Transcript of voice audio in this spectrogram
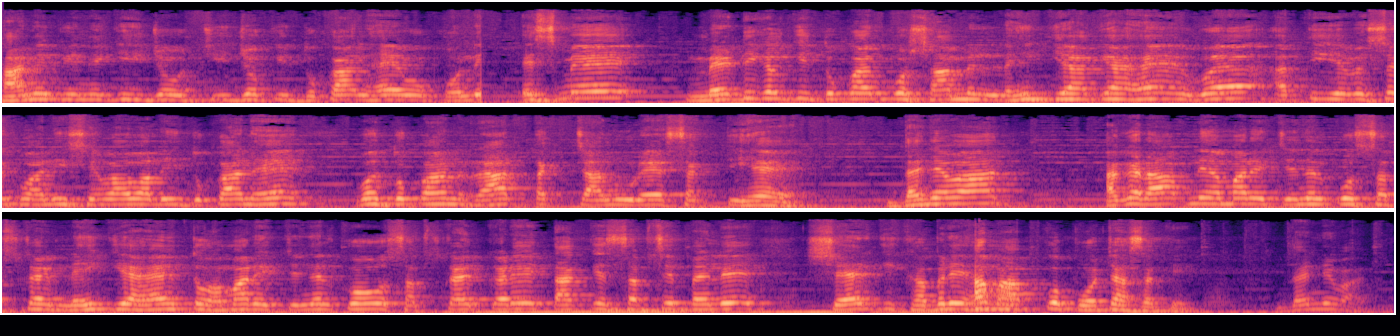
खाने पीने की जो चीज़ों की दुकान है, वो खोले। इसमें मेडिकल की दुकान को शामिल नहीं किया गया है। वह अति आवश्यक वाली सेवा वाली दुकान है। वह दुकान रात तक चालू रह सकती है। धन्यवाद। अगर आपने हमारे चैनल को सब्सक्राइब नहीं किया है तो हमारे चैनल को सब्सक्राइब करें, ताकि सबसे पहले शहर की खबरें हम आपको पहुँचा सके। धन्यवाद।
